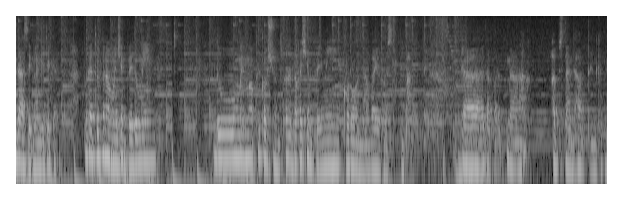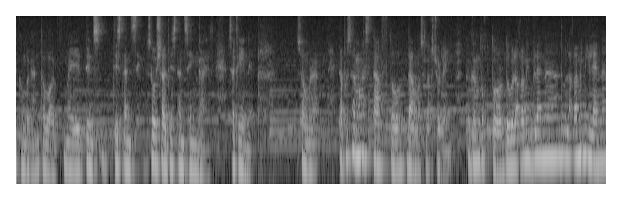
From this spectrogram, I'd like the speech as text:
Dasig lang gijagat. Pagka tuto naman, syempre, do may do may mga precautions para baka syempre may coronavirus, di ba? Kaya dapat na upstand halten kami kumbaga ang tawag. May dis- distancing, social distancing guys sa clinic. So muna, tapos ang mga staff to, damo sila actually. Kagang doktor, do wala kami bala na, do wala kami nila na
